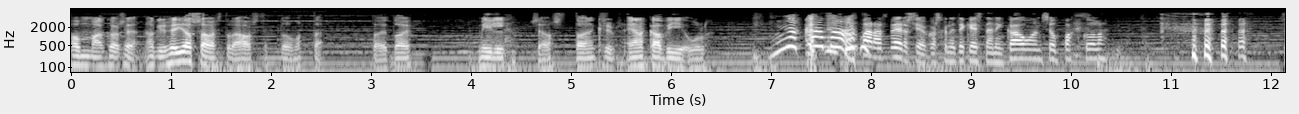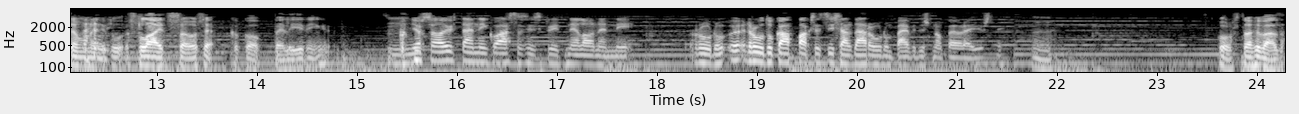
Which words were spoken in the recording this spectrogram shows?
hommaako se... No kyllä se jossain vaiheessa tulee ostettua, mutta toi toi... Millä? Se on toinen kysymys. Ei ainakaan Wii Ulla. No come on! Paras versio, koska ne tekee sitä niin kauan, se on pakko olla. Semmonen joku slideshow se koko peli, niin... Mm, jos se on yhtään niinku Assassin's Creed 4, niin ruudu, ruutukaappaukset sisältää ruudun päivitysnopeuden just niin. Mm. Kuulostaa hyvältä.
